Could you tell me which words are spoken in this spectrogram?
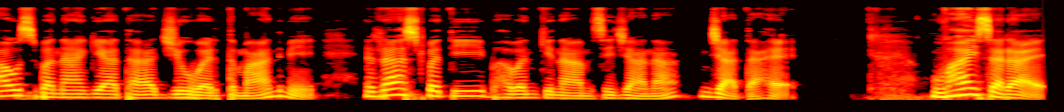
हाउस बनाया गया था, जो वर्तमान में राष्ट्रपति भवन के नाम से जाना जाता है। वायसराय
